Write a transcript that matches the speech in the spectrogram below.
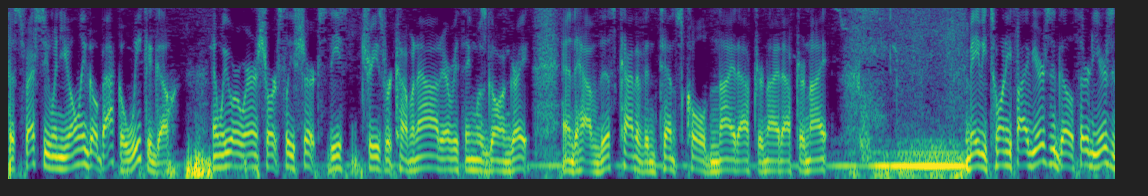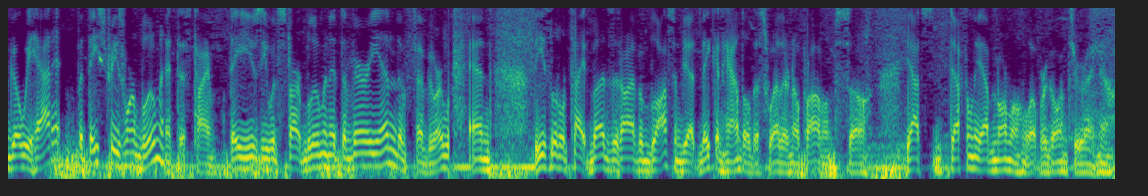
especially when you only go back a week ago and we were wearing short sleeve shirts. These trees were coming out, everything was going great, and to have this kind of intense cold night after night after night maybe 25 years ago, 30 years ago, we had it, but these trees weren't blooming at this time. They usually would start blooming at the very end of February. And these little tight buds that haven't blossomed yet, they can handle this weather no problem. So, yeah, it's definitely abnormal what we're going through right now.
